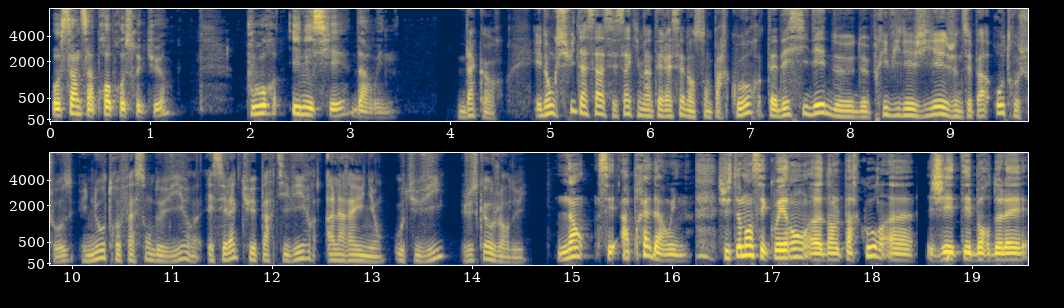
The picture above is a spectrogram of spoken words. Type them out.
au sein de sa propre structure pour initier Darwin. D'accord. Et donc, suite à ça, c'est ça qui m'intéressait dans son parcours, tu as décidé de, de, privilégier, je ne sais pas, autre chose, une autre façon de vivre, et c'est là que tu es parti vivre à La Réunion, où tu vis jusqu'à aujourd'hui. Non, c'est après Darwin. Justement, c'est cohérent euh, dans le parcours. Euh, j'ai été bordelais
